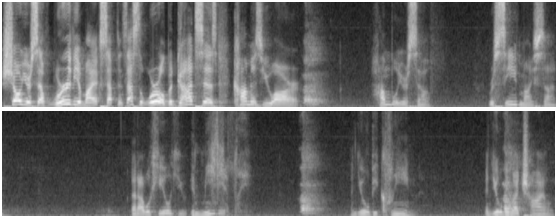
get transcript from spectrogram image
show yourself worthy of my acceptance. That's the world. But God says, come as you are. Humble yourself. Receive my son. And I will heal you immediately. And you will be clean. And you will be my child.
